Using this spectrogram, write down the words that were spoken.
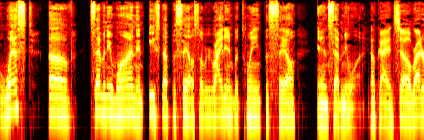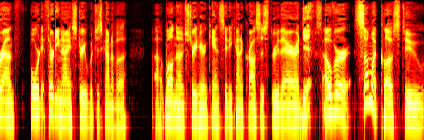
west of 71 and east of Purcell. So we're right in between Purcell and 71. Okay. And so right around 40, 39th Street, which is kind of a uh, well-known street here in Kansas City, kind of crosses through there, and yes. over somewhat close to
